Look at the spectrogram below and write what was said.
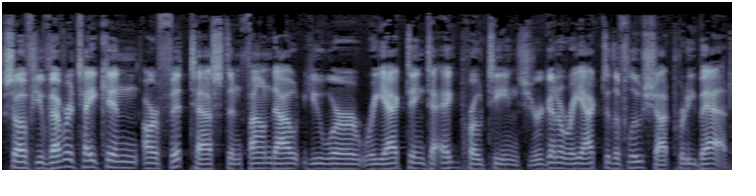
So if you've ever taken our fit test and found out you were reacting to egg proteins, you're going to react to the flu shot pretty bad.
